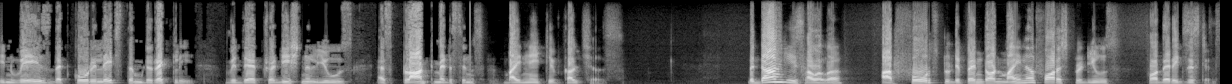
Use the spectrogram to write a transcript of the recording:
in ways that correlates them directly with their traditional use as plant medicines by native cultures. The Dangis, however, are forced to depend on minor forest produce for their existence.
